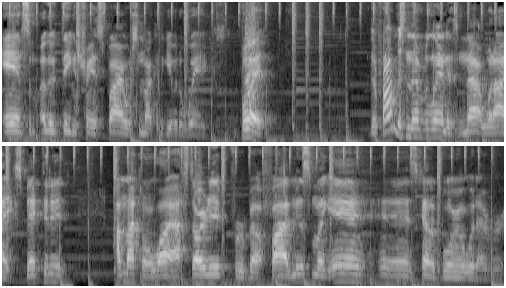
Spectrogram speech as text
and some other things transpire, which I'm not going to give it away. But The Promised Neverland is not what I expected it. I'm not gonna lie, I started for about five minutes. I'm like, eh, eh it's kind of boring, whatever.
